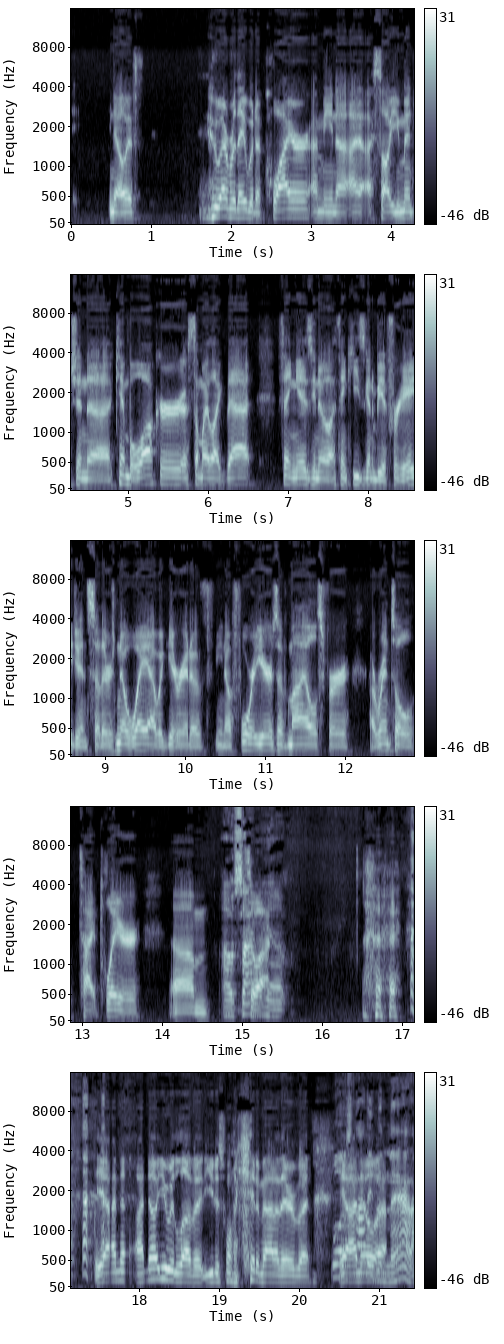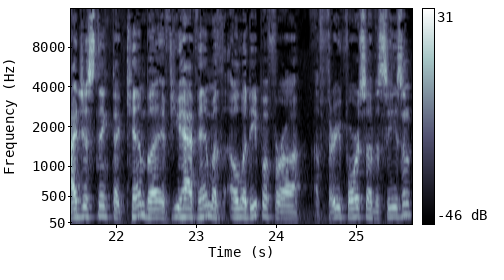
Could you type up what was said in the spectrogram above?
you know, if whoever they would acquire. I mean, I, I saw you mention uh, Kemba Walker, somebody like that. Thing is, you know, I think he's going to be a free agent, so there's no way I would get rid of you know four years of Miles for a rental type player. Um, oh, sign so I, up. yeah, I know. I know you would love it. You just want to get him out of there, but Well, yeah, it's I not know. even uh, that. I just think that Kemba, if you have him with Oladipo for a, a three fourths of a season,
